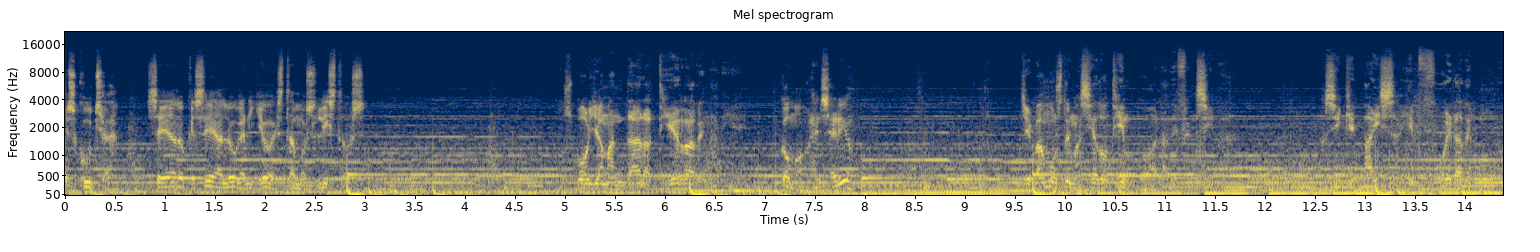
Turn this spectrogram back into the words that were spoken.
escucha. Sea lo que sea, Logan y yo estamos listos. Os voy a mandar a tierra de nadie. ¿Cómo? ¿En serio? Llevamos demasiado tiempo a la defensiva. Así que vais a ir fuera del muro.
